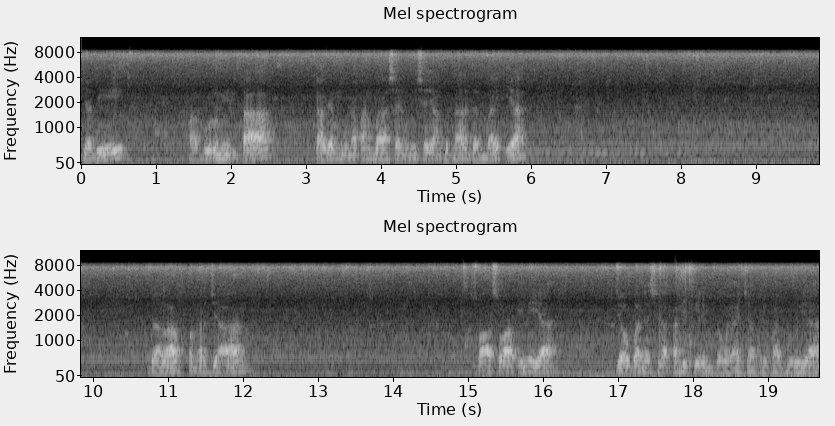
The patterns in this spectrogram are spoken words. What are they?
Jadi, Pak Guru minta kalian menggunakan bahasa Indonesia yang benar dan baik ya. Dalam pengerjaan soal-soal ini ya. Jawabannya silakan dikirim ke WA Japri Pak Guru ya.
